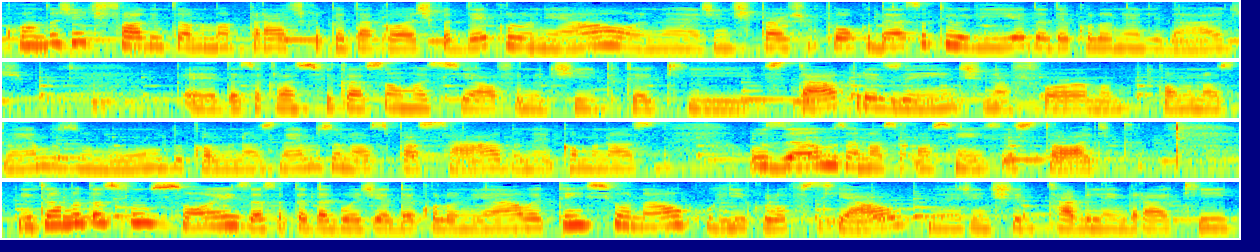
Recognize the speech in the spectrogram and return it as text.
Quando a gente fala então numa prática pedagógica decolonial, né, a gente parte um pouco dessa teoria da decolonialidade, é, dessa classificação racial fenotípica que está presente na forma como nós lemos o mundo, como nós lemos o nosso passado, né, como nós usamos a nossa consciência histórica. Então, uma das funções dessa pedagogia decolonial é tensionar o currículo oficial. Né? A gente cabe lembrar aqui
